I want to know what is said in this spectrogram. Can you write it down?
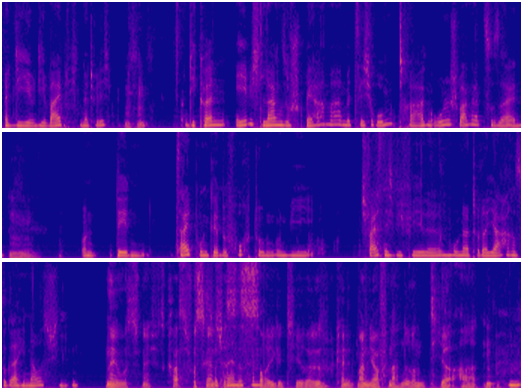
äh, die, die weiblichen natürlich, wahr? Mhm. die können ewig lang so Sperma mit sich rumtragen, ohne schwanger zu sein. Mhm. Und den Zeitpunkt der Befruchtung irgendwie, ich weiß nicht, wie viele Monate oder Jahre sogar hinausschieben. Nee, wusste ich nicht. Das ist krass. Ich wusste gar nicht, dass das interessant. Säugetiere, das kennt man ja von anderen Tierarten. Mhm.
